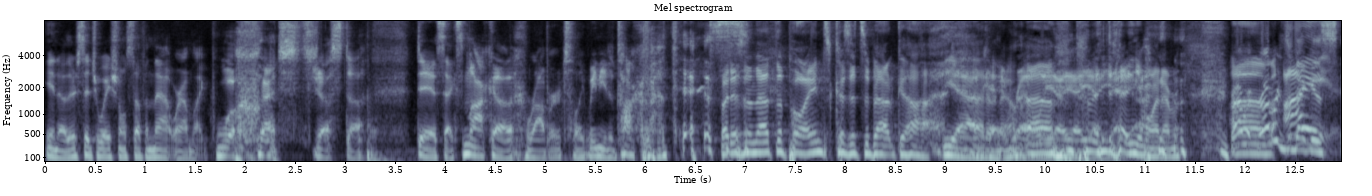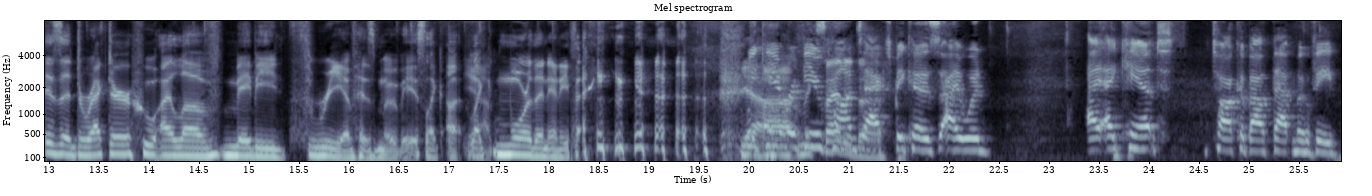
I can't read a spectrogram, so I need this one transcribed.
you know there's situational stuff in that where I'm like, whoa, that's just a Deus Ex Machina, Robert. Like we need to talk about this. But isn't that the point? Because it's about God. Yeah, I don't know. right, yeah, yeah, yeah, yeah, you know, whatever. Robert, Um, Robert Zemeckis is a director who I love maybe three of his movies, like uh, like more than anything. we can't I'm review excited to- Contact because I would, I, I can't talk about that movie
